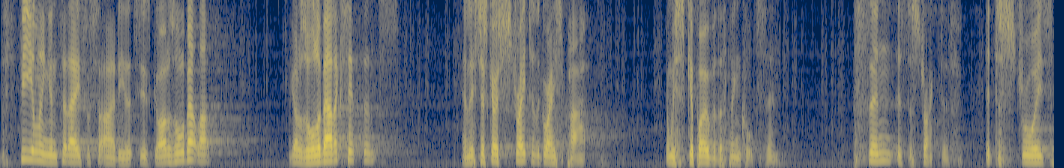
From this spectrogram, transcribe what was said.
the feeling in today's society that says God is all about love, God is all about acceptance, And let's just go straight to the grace part. And we skip over the thing called sin. Sin is destructive, it destroys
